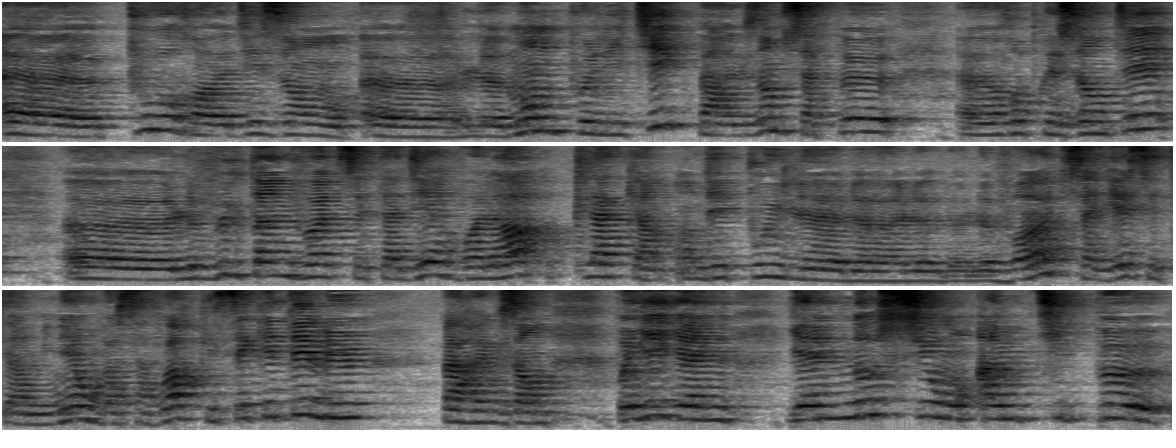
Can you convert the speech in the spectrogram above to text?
Euh, pour, disons, le monde politique, par exemple, ça peut représenter le bulletin de vote, c'est-à-dire, voilà, clac, hein, on dépouille le, vote, ça y est, c'est terminé, on va savoir qui c'est qui est élu par exemple. Vous voyez, il y a une, y a une notion un petit peu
